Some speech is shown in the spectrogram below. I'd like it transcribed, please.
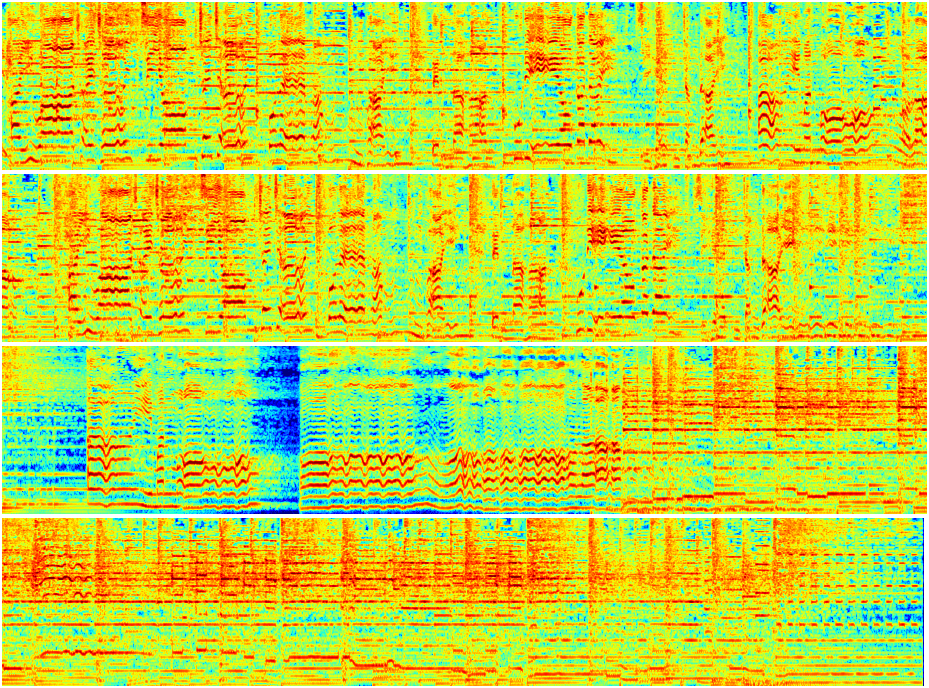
ไผว่าเฉยเฉยสิยอมเฉยเฉยบ่แลน้ำไผเต้นนานผู้เดียวก็ได้ สิเฮ็ดจังใดอายมันบ่ลำ ไผว่าเฉยเฉยสิยอมเฉยเฉยบ่แลน้ำไผเต้นนานผู้เดียวก็ได้ สิเฮ็ดจังใดอายมันหมอ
